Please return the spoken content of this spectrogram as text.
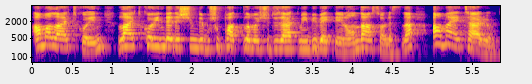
ama Litecoin. Litecoin'de de şimdi bu şu patlamayı, şu düzeltmeyi bir bekleyin ondan sonrasında. Ama Ethereum.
